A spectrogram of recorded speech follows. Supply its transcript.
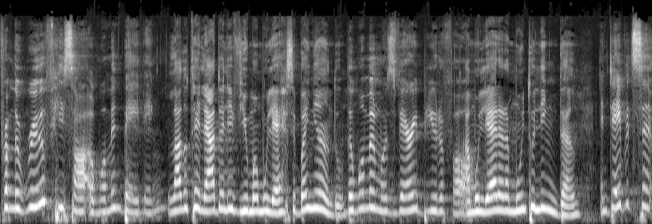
From the roof, he saw a woman bathing. Lá do telhado ele viu uma mulher se banhando. The woman was very beautiful. A mulher era muito linda. And David sent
